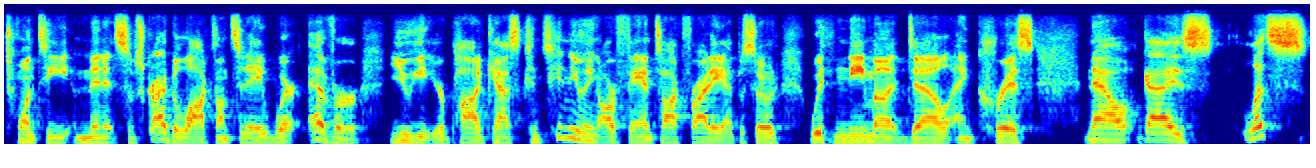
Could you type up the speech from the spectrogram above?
20 minutes. Subscribe to Locked On Today wherever you get your podcast. Continuing our Fan Talk Friday episode with Neema, Del, and Chris. Now, guys, let's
